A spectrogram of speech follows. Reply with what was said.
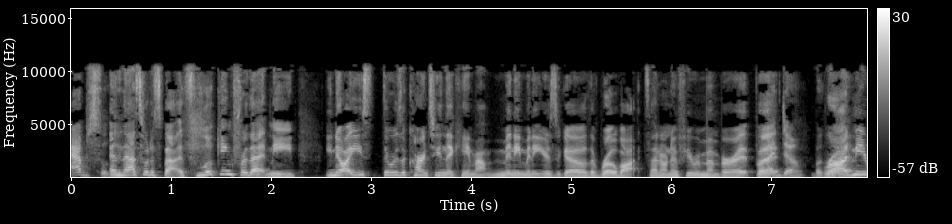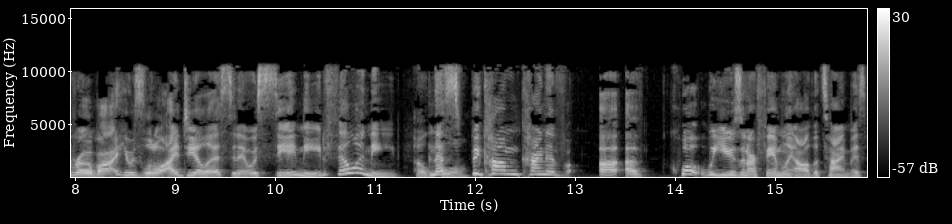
Absolutely. And that's what it's about. It's looking for that need. You know, I used there was a cartoon that came out many, many years ago, The Robots. I don't know if you remember it, but I don't, but Rodney. Robot, he was a little idealist, and it was see a need, fill a need. Oh, and that's cool. become kind of a, a quote we use in our family all the time: is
